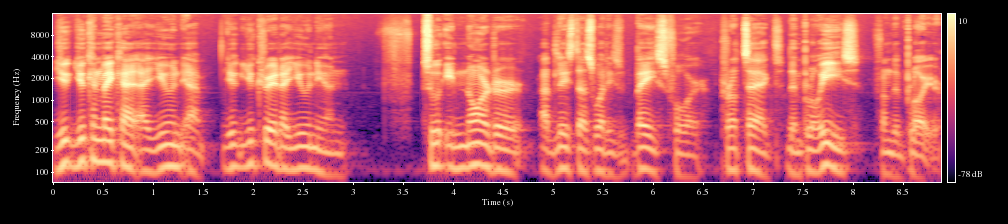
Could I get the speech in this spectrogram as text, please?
you you can make a, a union. You you create a union to in order at least that's what it's based for protect the employees from the employer.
